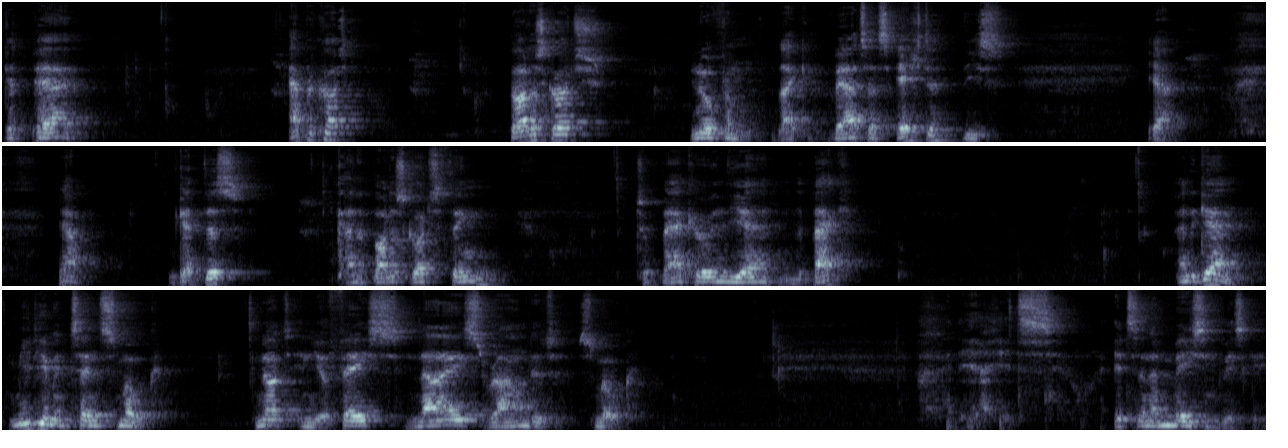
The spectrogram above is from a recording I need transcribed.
get pear, apricot, butterscotch, you know from like Werther's Echte, these, yeah, yeah, get this kind of butterscotch thing, tobacco in the end, in the back. And again, medium intense smoke, not in your face, nice rounded smoke. Yeah, it's it's an amazing whiskey.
